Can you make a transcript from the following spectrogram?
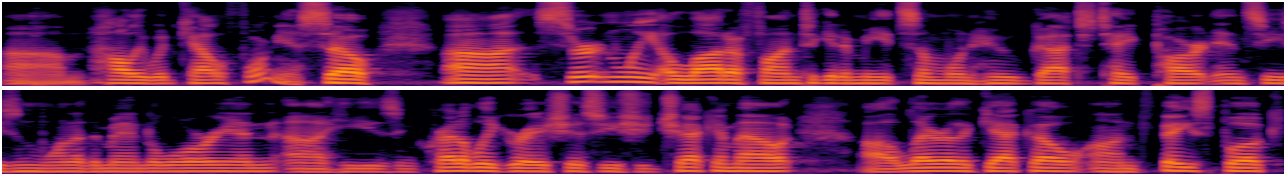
um, Hollywood, California. So, uh, certainly a lot of fun to get to meet someone who got to take part in season one of The Mandalorian. Uh, he's incredibly gracious. You should check him out, uh, Lara the Gecko on Facebook,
